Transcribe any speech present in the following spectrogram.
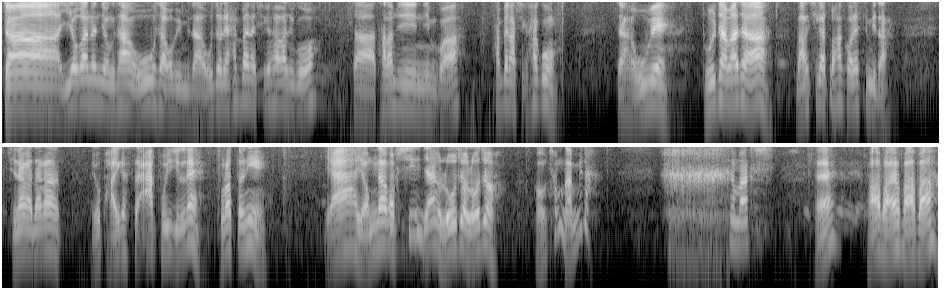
자 이어가는 영상 오후 작업입니다. 오전에 한 배낭씩 사가지고 자 다람쥐님과 한 배낭씩 하고 자 오후에 돌자마자 망치가 또 한 건 했습니다. 지나가다가 요 바위가 싹 보이길래 돌았더니 야 영락 없이 그냥 로저 로저. 엄청납니다. 막 에? 봐봐요 봐봐.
